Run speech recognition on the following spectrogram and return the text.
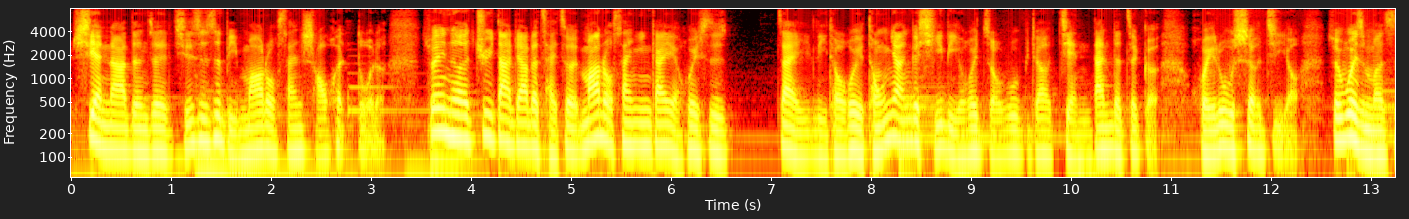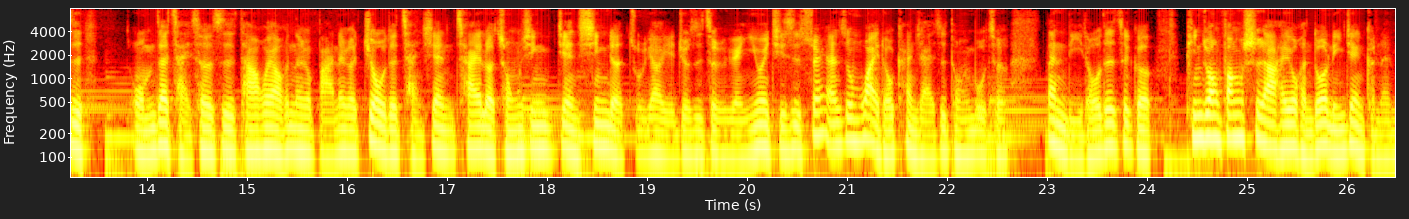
线啊等等，其实是比 Model 三少很多的。所以呢，据大家的猜测，Model 三应该也会是。在里头会同样一个洗礼会走入比较简单的这个回路设计哦，所以为什么是我们在猜测是它会要那个把那个旧的产线拆了重新建新的，主要也就是这个原因。因为其实虽然是外头看起来是同一部车，但里头的这个拼装方式啊，还有很多零件可能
